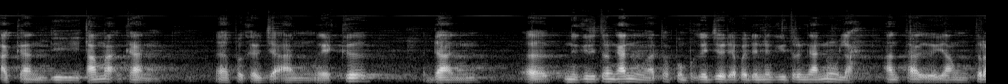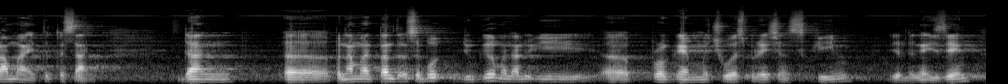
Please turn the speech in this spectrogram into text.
akan ditamatkan uh, pekerjaan mereka dan uh, negeri Terengganu ataupun pekerja daripada negeri Terengganu lah antara yang teramai terkesan. Dan uh, penamatan tersebut juga melalui uh, program Mature Aspiration Scheme yang dengan izin.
